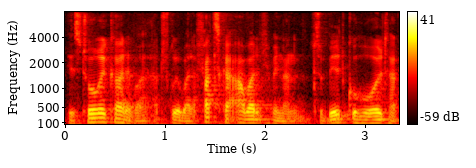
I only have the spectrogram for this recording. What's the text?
Historiker, der war, hat früher bei der FAZ gearbeitet, ich bin dann zu Bild geholt, hat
